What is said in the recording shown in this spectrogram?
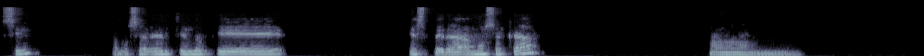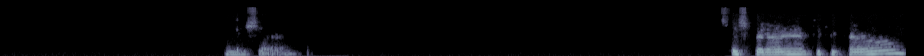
¿Sí? Vamos a ver qué es lo que esperábamos acá. Um. Se esperaba identificador.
